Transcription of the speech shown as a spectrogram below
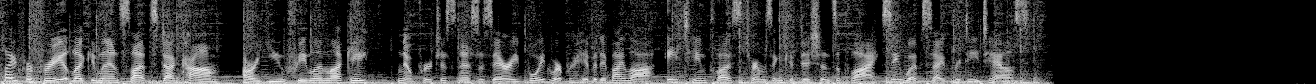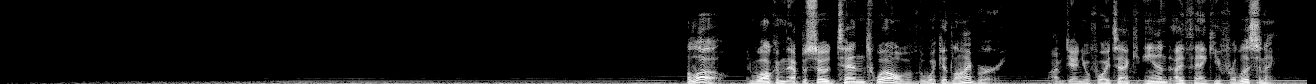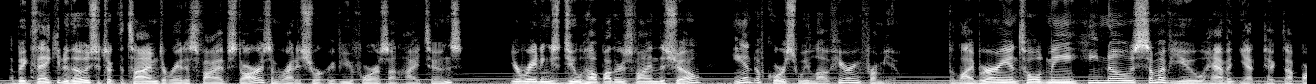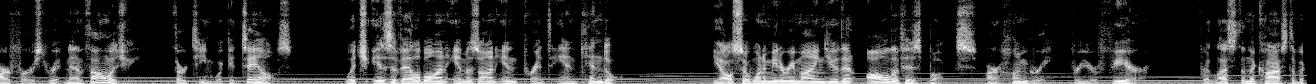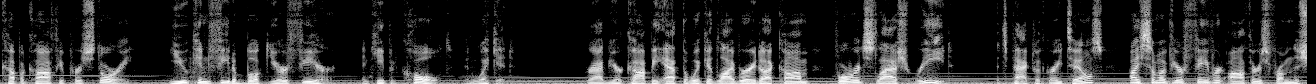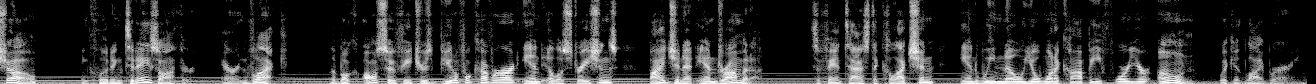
Play for free at LuckyLandSlots.com. Are you feeling lucky? No purchase necessary. Void where prohibited by law. 18 plus terms and conditions apply. See website for details. Hello, and welcome to episode 1012 of The Wicked Library. I'm Daniel Foytik, and I thank you for listening. A big thank you to those who took the time to rate us five stars and write a short review for us on iTunes. Your ratings do help others find the show, and of course, we love hearing from you. The librarian told me he knows some of you haven't yet picked up our first written anthology, 13 Wicked Tales, which is available on Amazon in print and Kindle. He also wanted me to remind you that all of his books are hungry for your fear. For less than the cost of a cup of coffee per story, you can feed a book your fear and keep it cold and wicked. Grab your copy at thewickedlibrary.com forward slash read. It's packed with great tales by some of your favorite authors from the show, including today's author, Aaron Vlek. The book also features beautiful cover art and illustrations by Jeanette Andromeda. It's a fantastic collection, and we know you'll want a copy for your own Wicked Library.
